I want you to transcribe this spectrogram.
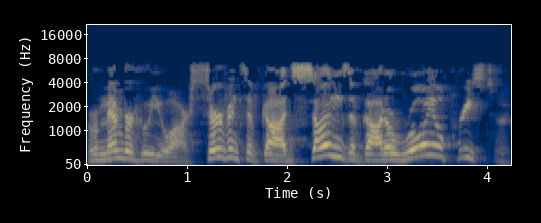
Remember who you are. Servants of God, sons of God, a royal priesthood.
